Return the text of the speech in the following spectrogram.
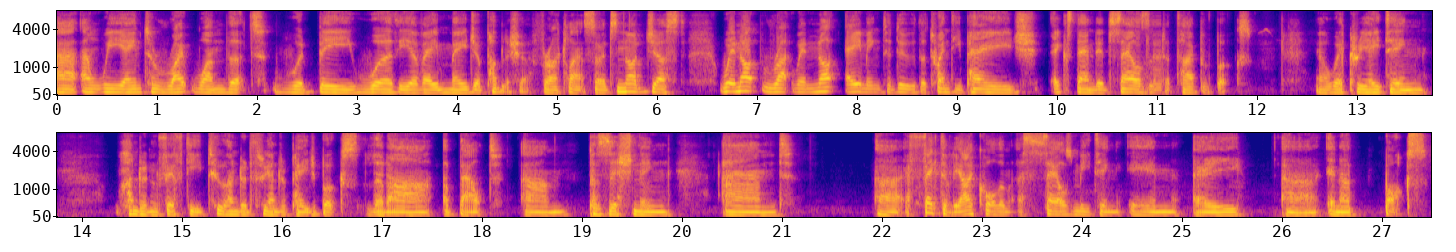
Uh, and we aim to write one that would be worthy of a major publisher for our clients. So it's not just we're not we're not aiming to do the 20 page extended sales letter type of books. You know, we're creating 150, 200, 300 page books that are about um, positioning and uh, effectively, I call them a sales meeting in a uh, in a box.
